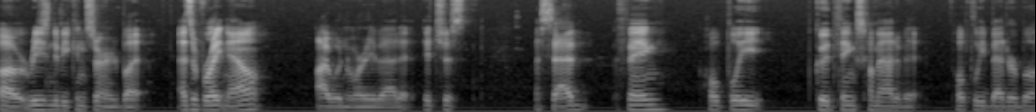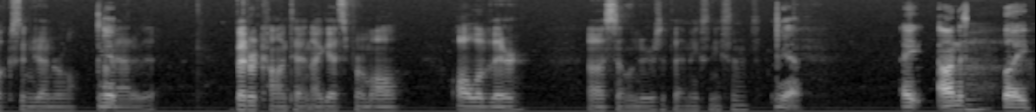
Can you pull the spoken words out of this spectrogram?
uh, reason to be concerned. But as of right now i wouldn't worry about it. It's just a sad thing. Hopefully good things come out of it. Hopefully better books in general come Yep. out of it. Better content i guess from all all of their uh, cylinders if that makes any sense. Yeah. I honestly like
